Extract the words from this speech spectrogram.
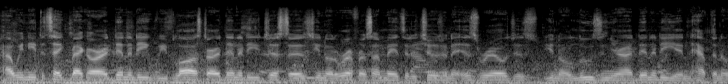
how we need to take back our identity. We've lost our identity, just as you know the reference I made to the children of Israel, just you know losing your identity and having to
